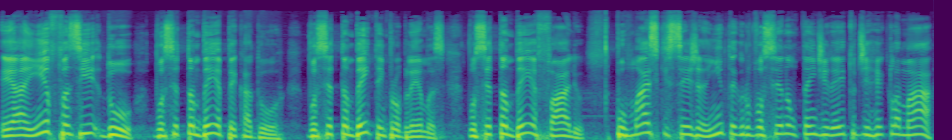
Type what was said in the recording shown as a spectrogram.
É a ênfase do você também é pecador, você também tem problemas, você também é falho. Por mais que seja íntegro, você não tem direito de reclamar,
